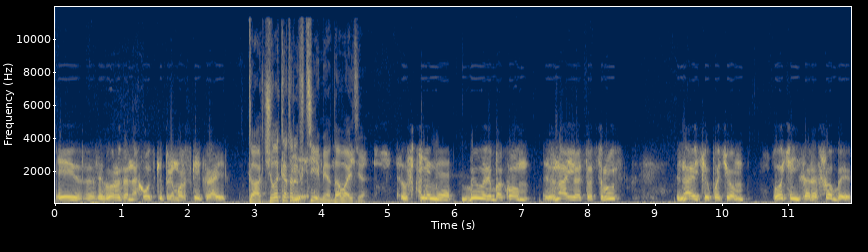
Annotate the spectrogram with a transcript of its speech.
из города Находки, Приморский край. Так, человек, который и... в теме, давайте. В теме. Был рыбаком, знаю этот труд, знаю, что почем. Очень хорошо бы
